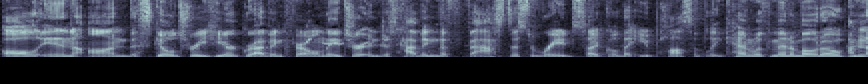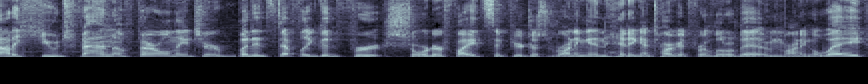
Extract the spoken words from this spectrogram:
all in on the skill tree here grabbing feral nature and just having the fastest rage cycle that you possibly can with Minamoto. I'm not a huge fan of feral nature but it's definitely good for shorter fights if you're just running in hitting a target for a little bit and running away.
